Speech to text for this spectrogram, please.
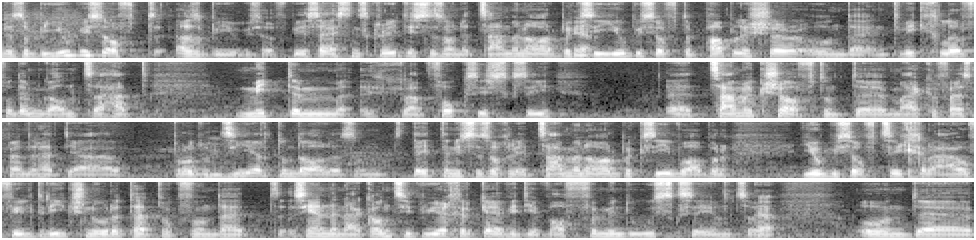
Also bei Ubisoft, also bei Ubisoft, bei Assassin's Creed ist es so eine Zusammenarbeit ja. Ubisoft, der Publisher und der Entwickler von dem Ganzen, hat mit dem, ich glaube Fox ist es gewesen, äh, zusammen geschafft und äh, Michael Fassbender hat ja auch produziert mhm. und alles und dort war es so ein eine Zusammenarbeit gewesen, wo aber Ubisoft sicher auch viel reingeschnurrt hat, wo gefunden hat, sie haben dann auch ganze Bücher gegeben, wie die Waffen müssen aussehen und so. Ja. Und äh,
